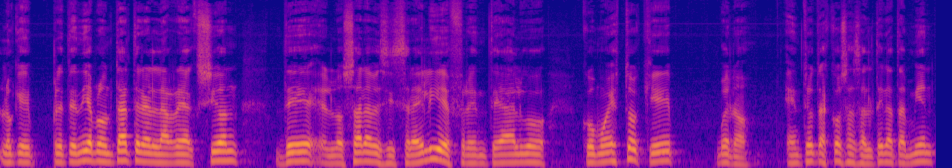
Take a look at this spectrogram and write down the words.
lo que pretendía preguntarte era la reacción de los árabes israelíes frente a algo como esto que, bueno, entre otras cosas altera también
